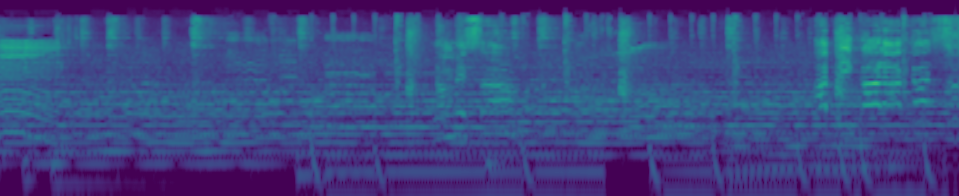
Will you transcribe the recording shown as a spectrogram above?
Hmm. na mesa apikolaka. soni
